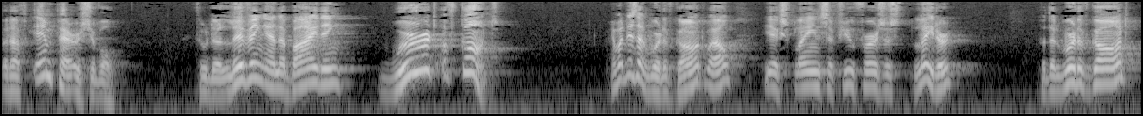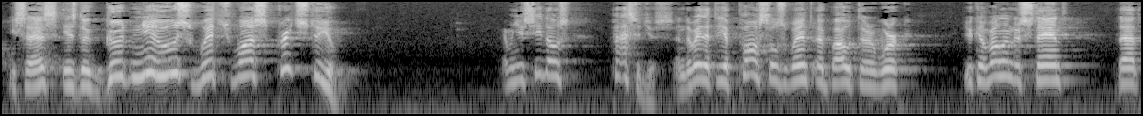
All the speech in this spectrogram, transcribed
but of imperishable, through the living and abiding Word of God. And what is that Word of God? Well, he explains a few verses later but the word of God, he says, is the good news which was preached to you. And when you see those passages and the way that the apostles went about their work, you can well understand that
